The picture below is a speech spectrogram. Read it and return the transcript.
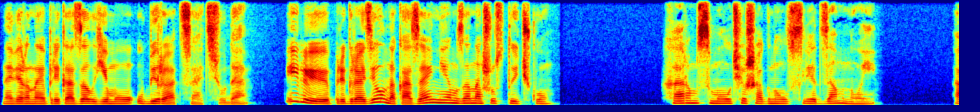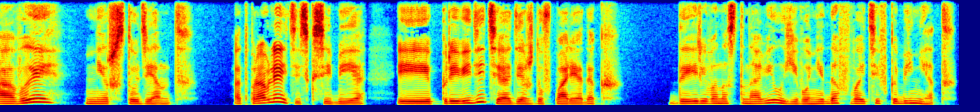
Наверное, приказал ему убираться отсюда. Или пригрозил наказанием за нашу стычку. Хармс молча шагнул вслед за мной. «А вы, Нир-студент, отправляйтесь к себе и приведите одежду в порядок. Дейриван остановил его, не дав войти в кабинет.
